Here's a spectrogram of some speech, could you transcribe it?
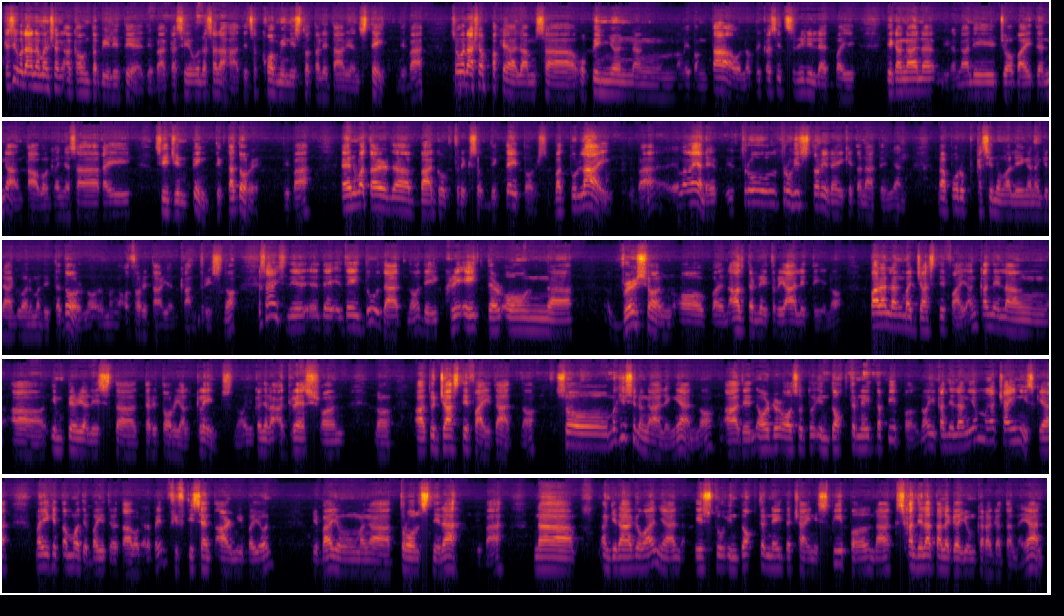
kasi wala naman siyang accountability eh, 'di ba? Kasi una sa lahat, it's a communist totalitarian state, 'di ba? So wala siyang pakialam sa opinion ng mga ibang tao, no? Because it's really led by ika nga na, ika nga ni Joe Biden nga, ang tawag niya sa kay Xi Jinping, diktador eh, 'di ba? And what are the bag of tricks of dictators? But to lie, 'di ba? Eh, mga yan, eh, through through history nakikita natin 'yan na puro kasinungalingan ang ginagawa ng mga diktador, no, ng mga authoritarian countries, no. Besides, they, they, they do that, no, they create their own uh, version of an alternate reality, no, para lang ma-justify ang kanilang uh, imperialist uh, territorial claims, no, yung kanilang aggression, no, uh, to justify that, no. So, magsisinungaling yan, no? Uh, in order also to indoctrinate the people, no? Yung kanilang, yung mga Chinese, kaya makikita mo, di ba, yung tinatawag, ano ba yun? 50 Cent Army ba yun? Di ba? Yung mga trolls nila, di ba? Na ang ginagawa niyan is to indoctrinate the Chinese people na sa kanila talaga yung karagatan na yan.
